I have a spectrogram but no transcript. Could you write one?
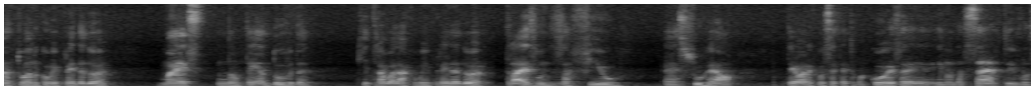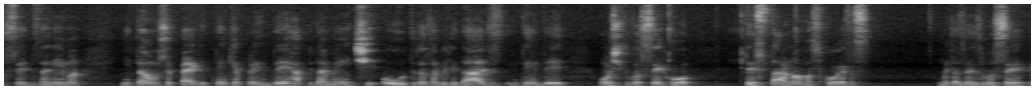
atuando como empreendedor, mas não tenha dúvida que trabalhar como empreendedor traz um desafio é, surreal. Tem hora que você tenta uma coisa e, não dá certo e você desanima então você pega e tem que aprender rapidamente outras habilidades, entender onde que você errou, testar novas coisas. Muitas vezes você,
